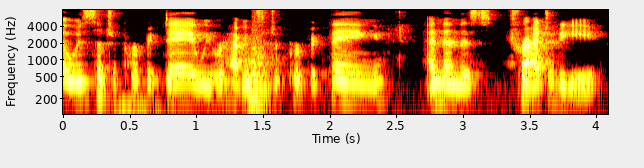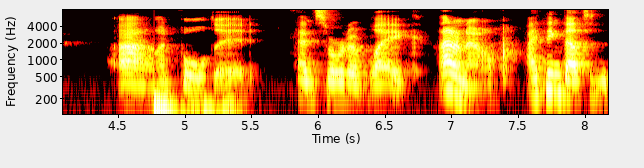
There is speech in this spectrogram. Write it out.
it was such a perfect day we were having such a perfect thing and then this tragedy uh, unfolded and sort of like i don't know i think that's an,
